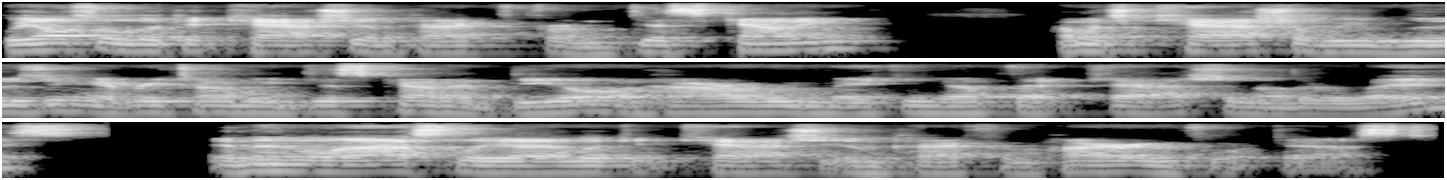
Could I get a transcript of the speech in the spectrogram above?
We also look at cash impact from discounting. How much cash are we losing every time we discount a deal and how are we making up that cash in other ways? And then lastly, I look at cash impact from hiring forecast.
